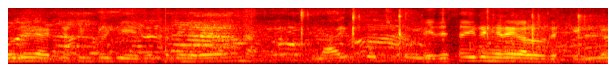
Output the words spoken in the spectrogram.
ওদের একটা টিম তো এদের সাথে হেরে গেল না? লাইভ করছি এদের সাইডে হেরে গেল ওদের টিমটা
